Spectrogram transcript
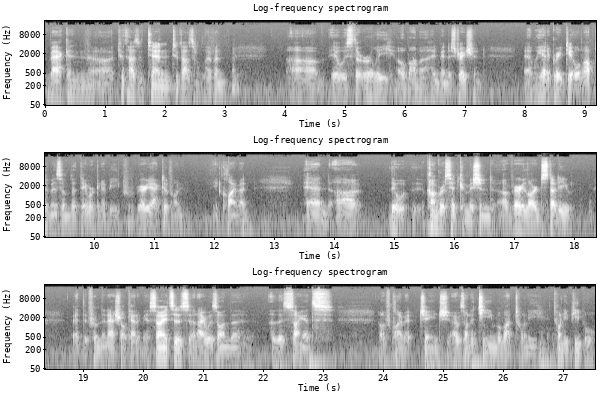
Back in uh, 2010, 2011, um, it was the early Obama administration, and we had a great deal of optimism that they were going to be very active on in climate. And uh, Congress had commissioned a very large study the, from the National Academy of Sciences, and I was on the the science of climate change. I was on a team of about 20, 20 people,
